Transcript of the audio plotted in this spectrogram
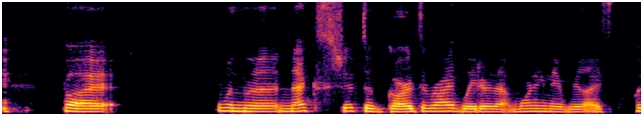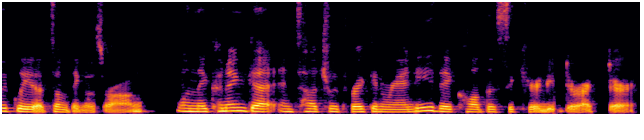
but when the next shift of guards arrived later that morning, they realized quickly that something was wrong. When they couldn't get in touch with Rick and Randy, they called the security director.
